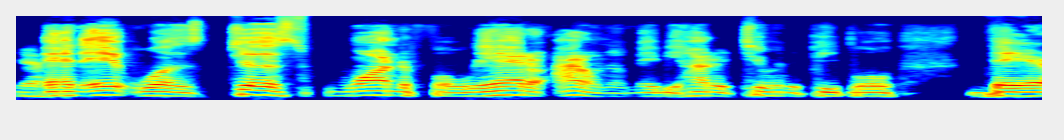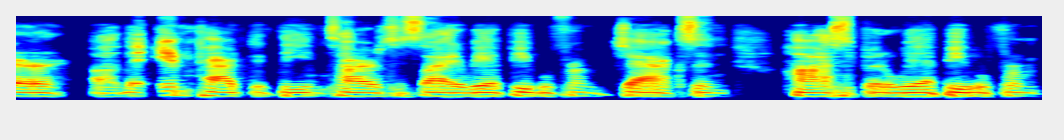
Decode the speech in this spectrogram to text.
Yeah. And it was just wonderful. We had, I don't know, maybe 100, 200 people there uh, that impacted the entire society. We had people from Jackson Hospital. We had people from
